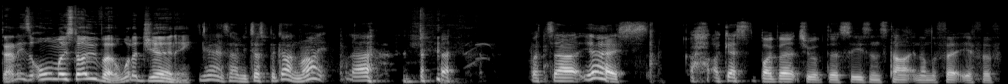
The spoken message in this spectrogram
Dan is almost over. What a journey! Yeah, it's only just begun, right? Uh, but uh, yeah, I guess by virtue of the season starting on the 30th of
